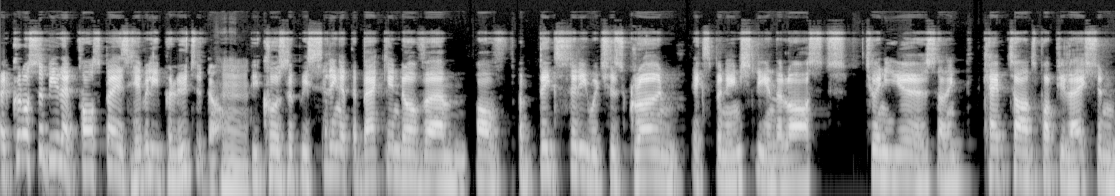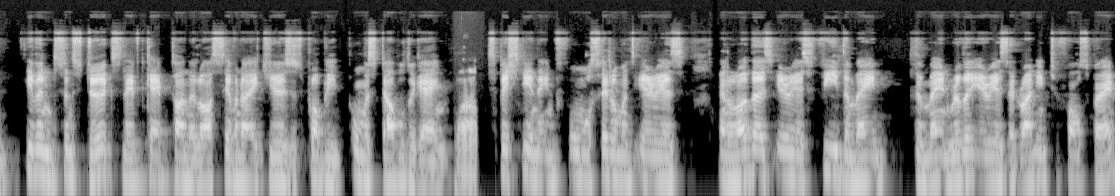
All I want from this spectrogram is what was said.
It could also be that False Bay is heavily polluted now mm. because look, we're sitting at the back end of um, of a big city which has grown exponentially in the last 20 years. I think Cape Town's population, even since Dirk's left Cape Town the last seven or eight years, has probably almost doubled again, wow. especially in the informal settlement areas. And a lot of those areas feed the main the main river areas that run into False Bay.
